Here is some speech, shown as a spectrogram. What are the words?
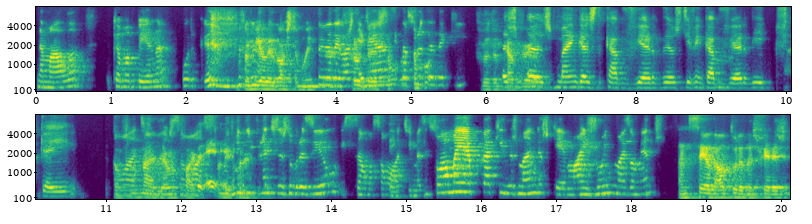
na mala, o que é uma pena, porque. A família gosta muito. A família gosta imenso da fruta daqui. Fruta de Cabo as, Verde. as mangas de Cabo Verde, eu estive em Cabo Verde e fiquei são ótimas, é são, ótimas. É, é muito diferentes das do Brasil e são, são ótimas. E só há uma época aqui das mangas, que é mais junho, mais ou menos. Antecede a altura das férias,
